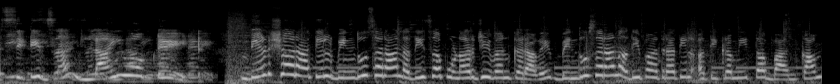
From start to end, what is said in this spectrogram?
citizen live update Beed शहरातील बिंदुसरा नदीचं पुनर्जीवन करावे. बिंदुसरा नदीपात्रातील अतिक्रमित बांधकाम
